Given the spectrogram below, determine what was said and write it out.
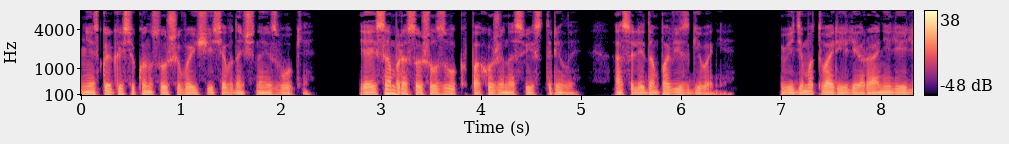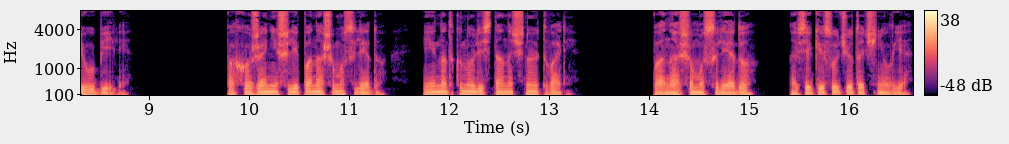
несколько секунд слушающиеся в ночные звуки. Я и сам расслышал звук, похожий на свист стрелы, а следом повизгивание. Видимо, творили, ранили или убили. Похоже, они шли по нашему следу, и наткнулись на ночную тварь. «По нашему следу?» — на всякий случай уточнил я.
